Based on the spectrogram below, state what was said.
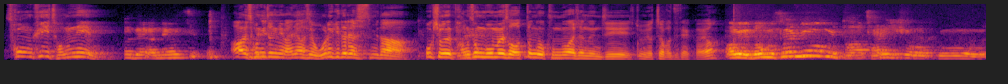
송휘정님 네, 안녕하세요. 아 송희정님 안녕하세요 오래 기다리셨습니다 혹시 오늘 방송 보면서 어떤 거 궁금하셨는지 좀 여쭤봐도 될까요? 아, 네, 너무 설명을 다 잘해주셔가지고 네,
